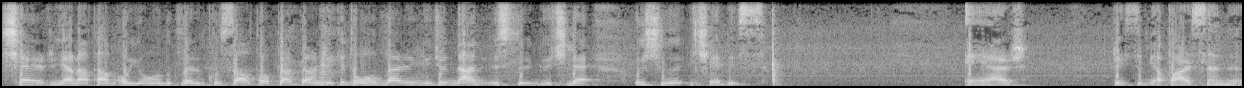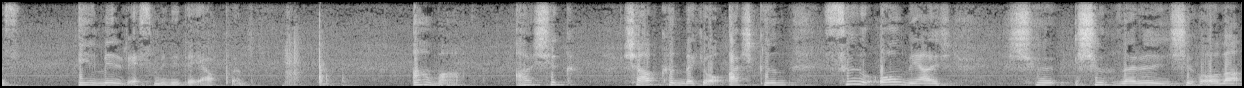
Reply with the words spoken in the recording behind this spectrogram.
şer yaratan o yoğunlukların kutsal topraklarındaki tohumların gücünden üstün güçle ışığı içeriz. Eğer resim yaparsanız ilmin resmini de yapın. Ama aşık şavkındaki o aşkın sır olmayan Şı, şıhların şıhı olan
